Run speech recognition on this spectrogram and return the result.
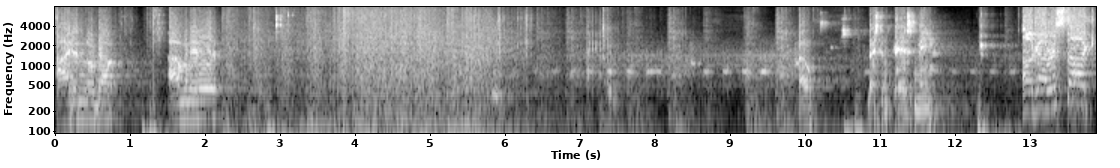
I didn't look up. I'm an idiot. Oh, that's gonna piss me. Oh god, we're stuck!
